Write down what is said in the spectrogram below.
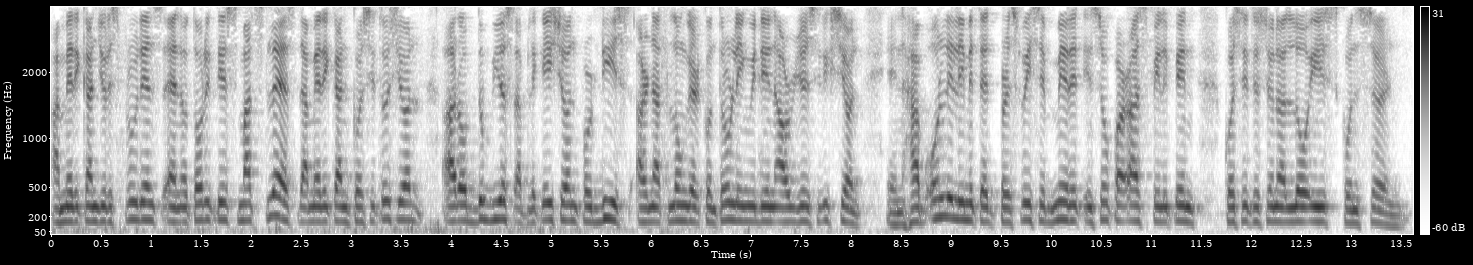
American jurisprudence and authorities, much less the American Constitution, are of dubious application for these are not longer controlling within our jurisdiction and have only limited persuasive merit insofar as Philippine constitutional law is concerned.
